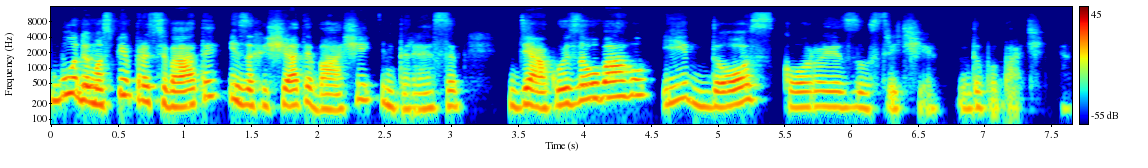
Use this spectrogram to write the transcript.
будемо співпрацювати і захищати ваші інтереси. Дякую за увагу і до скорої зустрічі. До побачення.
